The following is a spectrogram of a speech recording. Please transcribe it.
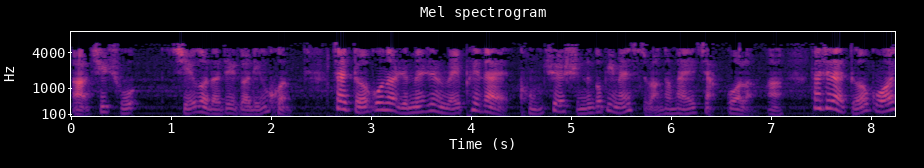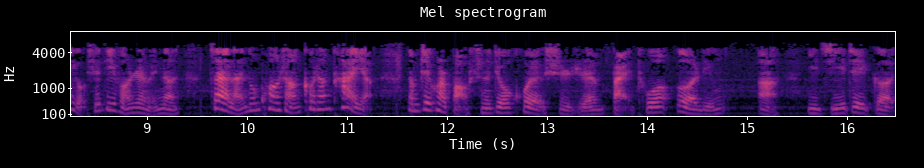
啊，驱除邪恶的这个灵魂。在德国呢，人们认为佩戴孔雀石能够避免死亡，刚才也讲过了啊。但是在德国有些地方认为呢，在蓝铜矿上刻上太阳，那么这块宝石呢就会使人摆脱恶灵啊，以及这个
